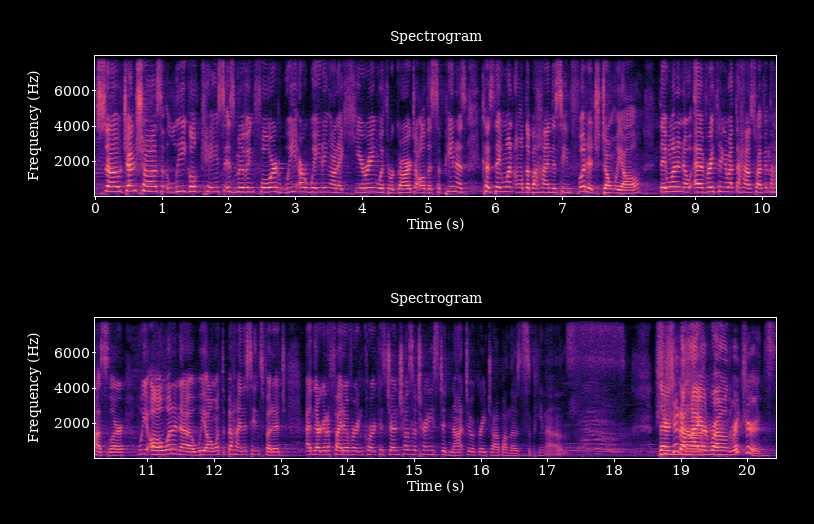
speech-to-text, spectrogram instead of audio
So Jen Shah's legal case is moving forward. We are waiting on a hearing with regard to all the subpoenas because they want all the behind-the-scene footage, don't we all? They want to know everything about the housewife and the hustler. We all want to know. We all want the behind-the-scenes footage, and they're going to fight over it in court because Jen Shah's attorneys did not do a great job on those subpoenas. They're should have not- hired Ronald Richards.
